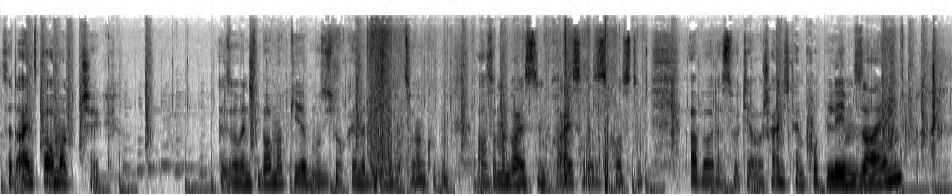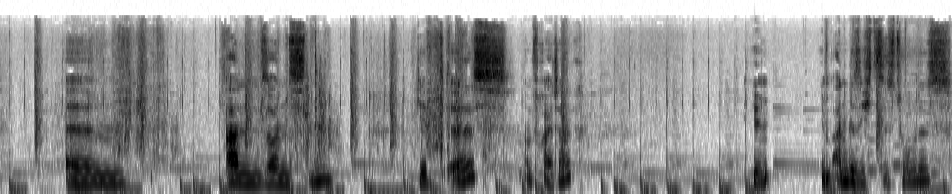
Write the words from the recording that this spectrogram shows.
Sat 1 Baumarkt-Check. Also wenn ich in den Baumarkt gehe, muss ich mir auch keine Dokumentation angucken, außer man weiß den Preis, was es kostet. Aber das wird ja wahrscheinlich kein Problem sein. Ähm, ansonsten gibt es am Freitag im, im Angesicht des Todes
